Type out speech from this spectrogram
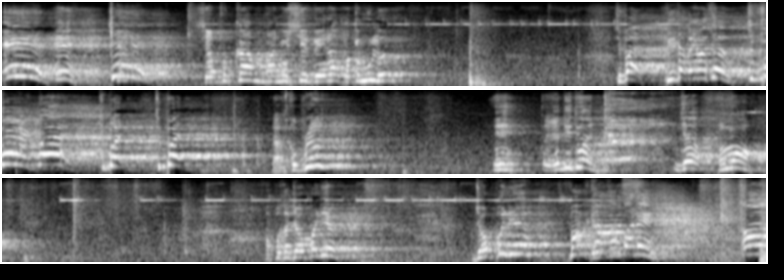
A, Eh, K. siapakah manusia berak pakai mulut? Cepat Kita tak banyak masa Cepat! Cepat Cepat, cepat. Lance Corporal. Eh, tak jadi tuan. Sekejap, ngomong. Apakah jawapan dia? Jawapan dia markas. Nampak ni Oh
